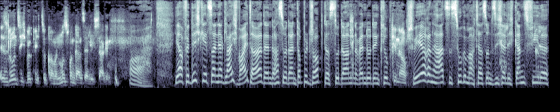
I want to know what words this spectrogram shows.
es lohnt sich wirklich zu kommen, muss man ganz ehrlich sagen. Oh. Ja, für dich geht's dann ja gleich weiter, denn du hast ja deinen Doppeljob, dass du dann, wenn du den Club Genau. schweren Herzens zugemacht hast und sicherlich ganz viele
